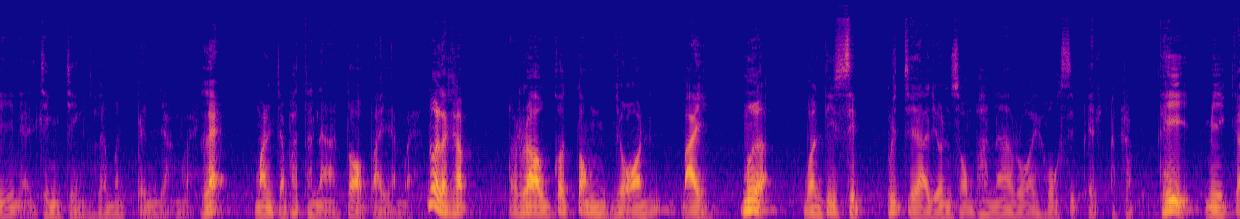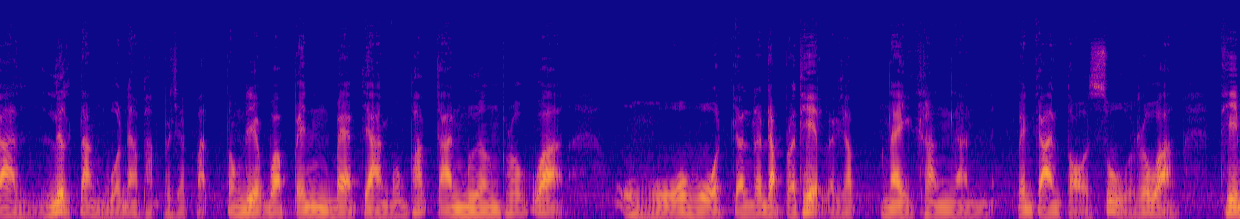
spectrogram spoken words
นี้เนี่ยจริง ๆ แล้วมันเป็นอย่างไร และมันจะพัฒนาต่อไปอย่างไรนั่นแหละครับ เราก็ต้องย้อนไปเมื่อวันที่ 10 พฤศจิกายน 2561นะครับที่มีการเลือกตั้งหัวหน้าพรรคประชาธิปัตย์ต้องเรียกว่าเป็นแบบอย่างของพรรคการเมือง เพราะว่า โอ้โหโหวตกันระดับประเทศเลยครับ ในครั้งนั้นเป็นการต่อสู้ระหว่างทีม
